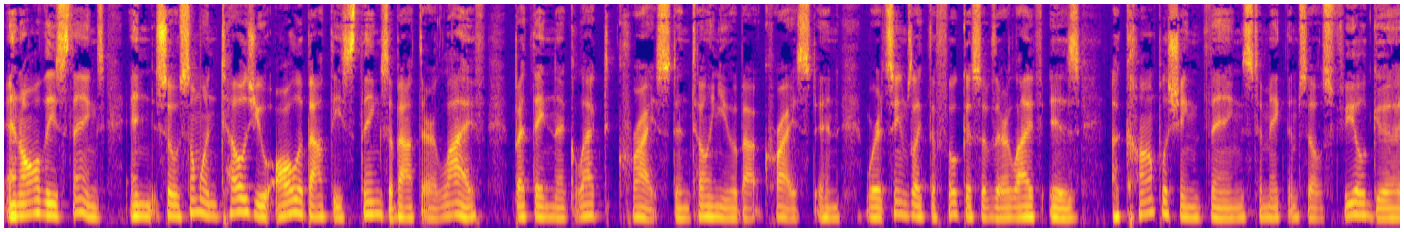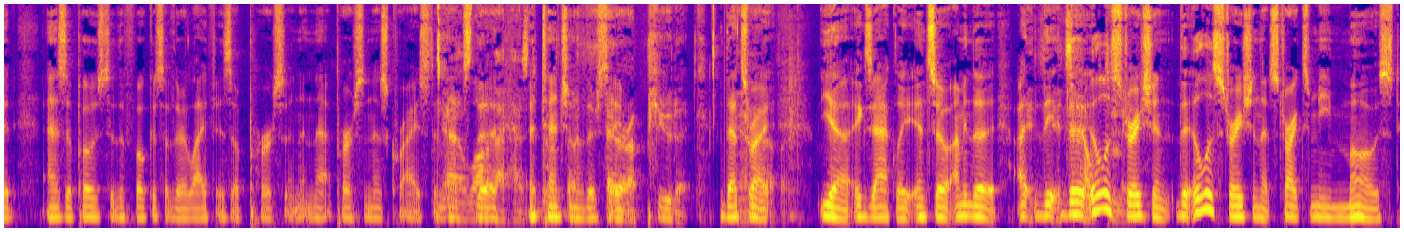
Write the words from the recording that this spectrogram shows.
and all these things. And so someone tells you all about these things about their life, but they neglect Christ and telling you about Christ. And where it seems like like the focus of their life is accomplishing things to make themselves feel good as opposed to the focus of their life is a person and that person is Christ and Yeah, that's a lot the of that attention of their the Savior. therapeutic. That's right. Yeah, exactly. And so, I mean, the I, the the helped me. illustration the illustration that strikes me most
